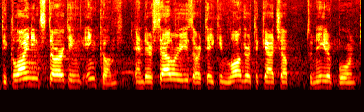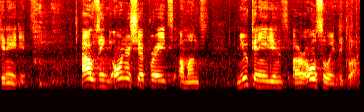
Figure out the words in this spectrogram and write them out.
declining starting incomes and their salaries are taking longer to catch up to native-born Canadians. Housing ownership rates amongst new Canadians are also in decline.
